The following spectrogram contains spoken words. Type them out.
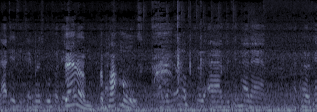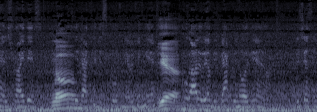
that is the temporary school for them. Damn, the potholes. I don't know. So um, the thing had um, hurricane destroyed this. No. See that in the schools and everything here. Yeah. School all the way will be back to no again. It's just in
